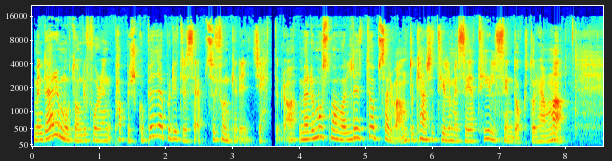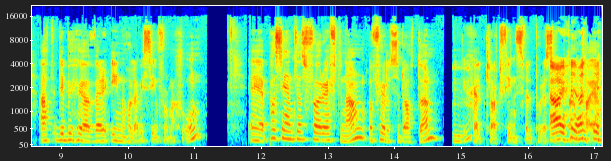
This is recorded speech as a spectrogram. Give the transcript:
Men däremot om du får en papperskopia på ditt recept så funkar det jättebra. Men då måste man vara lite observant och kanske till och med säga till sin doktor hemma att det behöver innehålla viss information. Eh, patientens för och efternamn och födelsedatum. Självklart finns väl på Mm. Ja, receptet ja, jag.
